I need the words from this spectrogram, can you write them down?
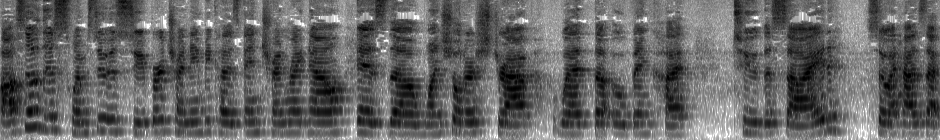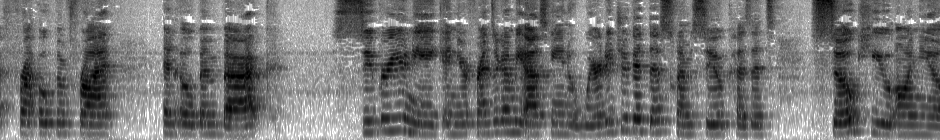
Also, this swimsuit is super trending because in trend right now is the one shoulder strap with the open cut to the side. So it has that front open front and open back super unique and your friends are going to be asking where did you get this swimsuit because it's so cute on you.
